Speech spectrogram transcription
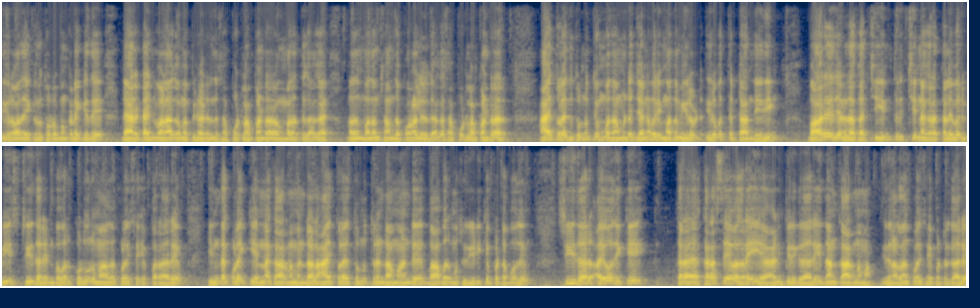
தீவிரவாத இயக்கங்கள் தொடர்பும் கிடைக்குது. டைரக்டா இன்வால்வ் ஆகாம பின்னாடி இருந்து சப்போர்ட்லாம் பண்றாரு. அவங்க மதத்துக்காக மதம் மதம் சார்ந்த போராளிகளுக்காக சப்போர்ட்லாம் பண்றாரு. ஆயிரத்தி தொள்ளாயிரத்தி தொண்ணூத்தி ஒன்பதாம் ஆண்டு ஜனவரி மாதம் இருபத்தெட்டாம் தேதி பாரதிய ஜனதா கட்சியின் திருச்சி நகர தலைவர் வி. ஸ்ரீதர் என்பவர் கொடூரமாக கொலை செய்யப்படுறாரு. இந்த கொலைக்கு என்ன காரணம் என்றால் ஆயிரத்தி தொள்ளாயிரத்தி தொண்ணூத்தி ரெண்டாம் ஆண்டு பாபர் மசூதி இடிக்கப்பட்ட போது ஸ்ரீதர் அயோத்திக்கு கர கரசேவகரை அனுப்பியிருக்கிறாரு. இதுதான் காரணமா. இதனால தான் கொலை செய்யப்பட்டிருக்காரு.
